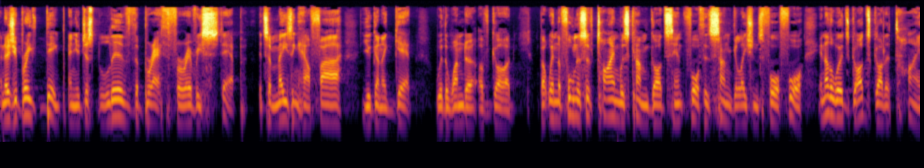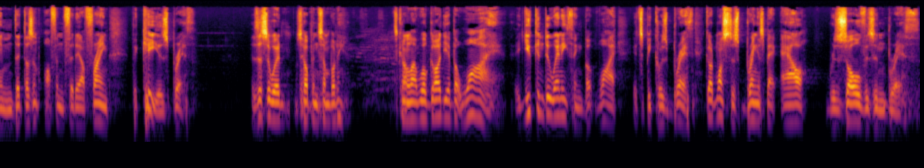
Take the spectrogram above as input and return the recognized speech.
And as you breathe deep and you just live the breath for every step, it's amazing how far you're going to get with the wonder of God. But when the fullness of time was come, God sent forth his son, Galatians 4 4. In other words, God's got a time that doesn't often fit our frame. The key is breath. Is this a word that's helping somebody? It's kind of like, well, God, yeah, but why? You can do anything, but why? It's because breath. God wants to bring us back. Our resolve is in breath.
